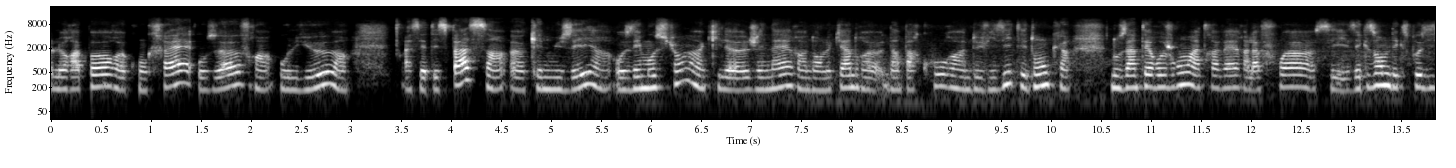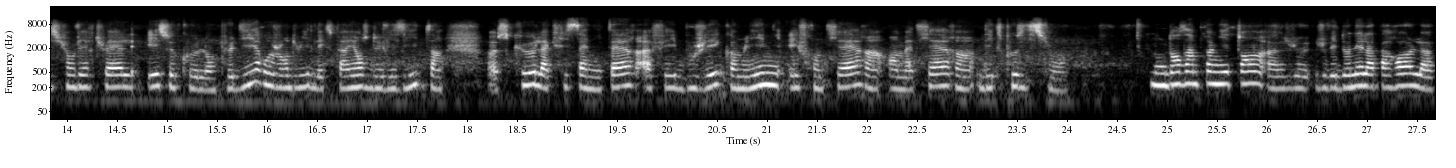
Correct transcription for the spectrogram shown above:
le rapport concret aux œuvres, aux lieux, à cet espace qu'est le musée, aux émotions qu'il génère dans le cadre d'un parcours de visite. Et donc, nous interrogerons à travers à la fois ces exemples d'expositions virtuelles et ce que l'on peut dire aujourd'hui de l'expérience de visite, euh, ce que la crise sanitaire a fait bouger comme ligne et frontières en matière d'exposition. Donc, dans un premier temps, euh, je, vais donner la parole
